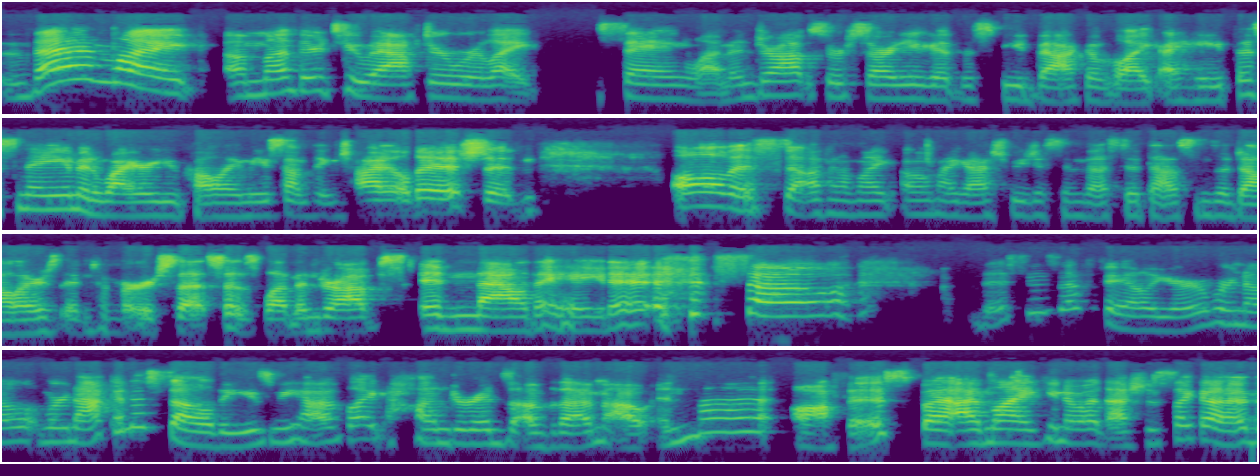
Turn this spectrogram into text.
then like a month or two after we're like saying lemon drops, we're starting to get this feedback of like, I hate this name and why are you calling me something childish? And all this stuff. And I'm like, oh my gosh, we just invested thousands of dollars into merch that says lemon drops and now they hate it. so this is a failure. We're no, we're not going to sell these. We have like hundreds of them out in the office, but I'm like, you know what? That's just like a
